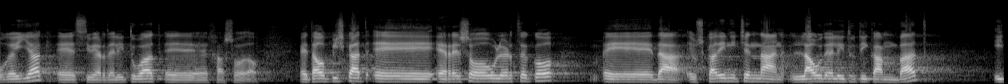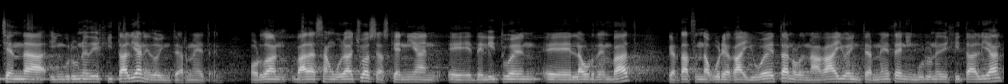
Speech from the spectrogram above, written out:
hogeiak e, ziberdelitu bat e, jaso da. Eta hau pixkat e, erreso ulertzeko e, da Euskadin itzen dan lau delitutikan bat, itzen da ingurune digitalian edo interneten. Orduan, bada esan guratsua, ze azkenian e, delituen e, laurden bat, gertatzen da gure gaiuetan, ordenagailua, interneten, ingurune digitalian,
